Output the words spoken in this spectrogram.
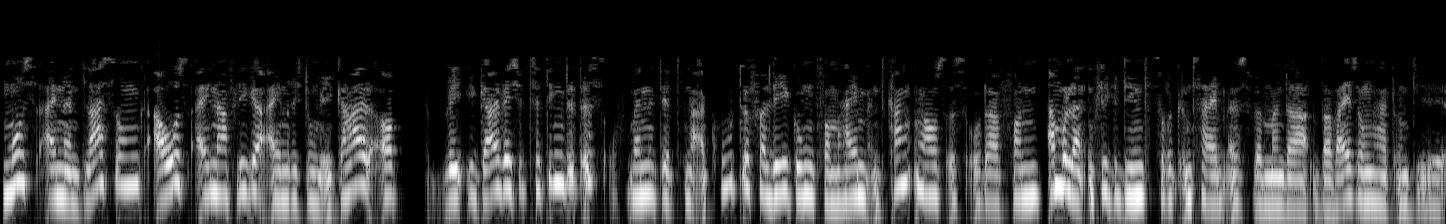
muss eine Entlassung aus einer Pflegeeinrichtung, egal ob egal welche Setting das ist, auch wenn es jetzt eine akute Verlegung vom Heim ins Krankenhaus ist oder von ambulanten Pflegedienst zurück ins Heim ist, wenn man da Überweisungen hat und die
